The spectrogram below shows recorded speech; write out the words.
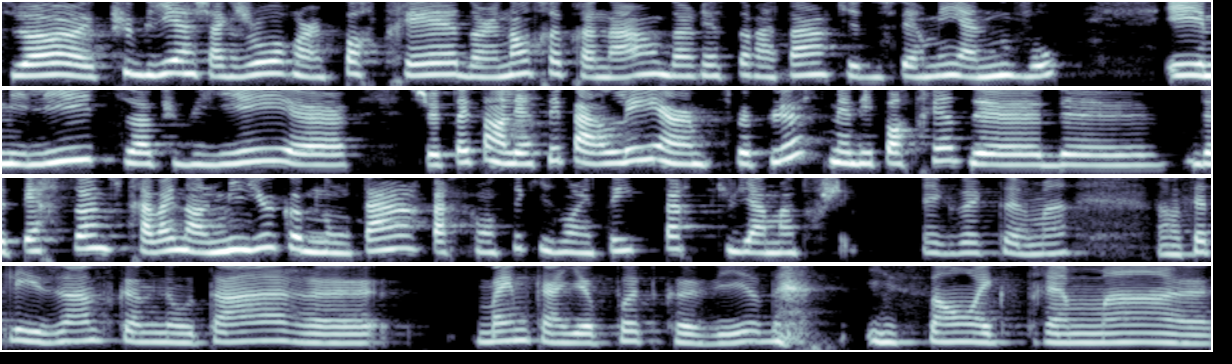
tu as publié à chaque jour un portrait d'un entrepreneur, d'un restaurateur qui a dû fermer à nouveau. Et Émilie, tu as publié, je vais peut-être en laisser parler un petit peu plus, mais des portraits de, de, de personnes qui travaillent dans le milieu communautaire parce qu'on sait qu'ils ont été particulièrement touchés. Exactement. En fait, les gens du communautaire même quand il n'y a pas de COVID, ils sont extrêmement. Euh,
